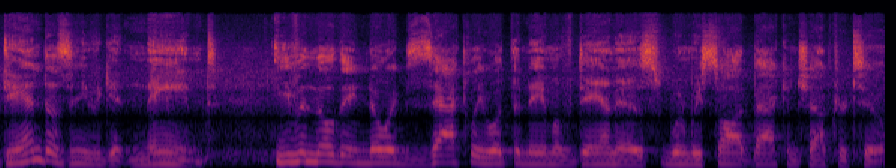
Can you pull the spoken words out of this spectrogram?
Dan doesn't even get named, even though they know exactly what the name of Dan is when we saw it back in chapter 2.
